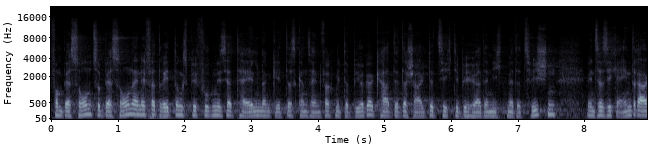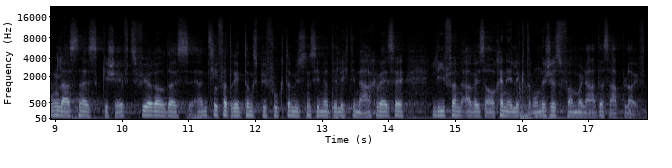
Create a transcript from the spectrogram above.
von Person zu Person eine Vertretungsbefugnis erteilen, dann geht das ganz einfach mit der Bürgerkarte, da schaltet sich die Behörde nicht mehr dazwischen. Wenn Sie sich eintragen lassen als Geschäftsführer oder als Einzelvertretungsbefugter, müssen Sie natürlich die Nachweise liefern, aber es ist auch ein elektronisches Formular, das abläuft.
